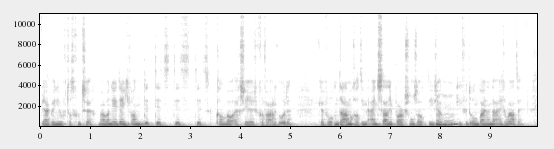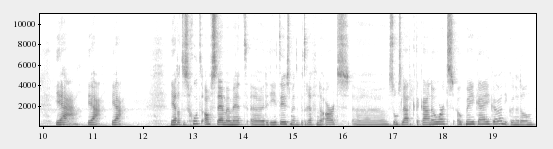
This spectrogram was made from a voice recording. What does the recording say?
ja, ik weet niet of ik dat goed zeg, maar wanneer denk je van dit, dit, dit, dit kan wel echt serieus gevaarlijk worden? Ik heb bijvoorbeeld een dame gehad die in een Parkinson zat, die, zou, Mhm. die verdronk bijna in haar eigen water. Ja, ja, ja. Ja, dat is goed afstemmen met eh, de diëtist, met de betreffende arts. Eh, soms laat ik de KNO-arts ook meekijken. Die kunnen dan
